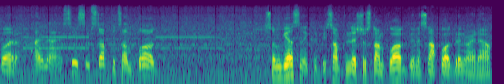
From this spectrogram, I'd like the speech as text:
But I, I see some stuff that's unplugged. So I'm guessing it could be something that's just unplugged and it's not plugged in right now.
